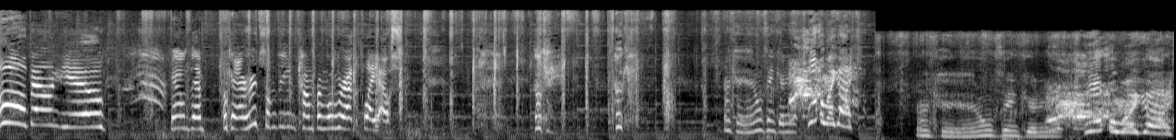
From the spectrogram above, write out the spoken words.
Oh, found you! Found them. Okay, I heard something come from over at the playhouse. Okay. Okay. Okay, I don't think any. Oh my gosh! Okay, I don't think any. Oh my gosh!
